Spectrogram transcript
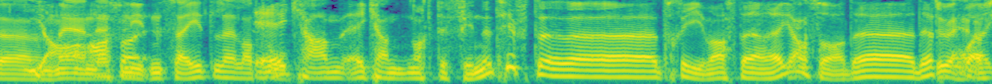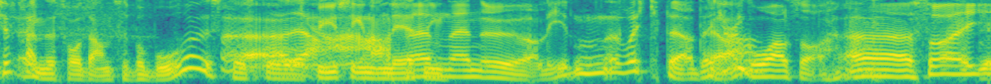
Ja, med en altså, liten seidel eller to. Jeg kan, jeg kan nok definitivt uh, trives der, jeg, altså. Det, det Du er heller ikke fremmed for å danse på bordet hvis det skulle ja, by seg en altså, anledning? en, en ørliten vrikk der, det Ja. kan gå, altså. Uh, så jeg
